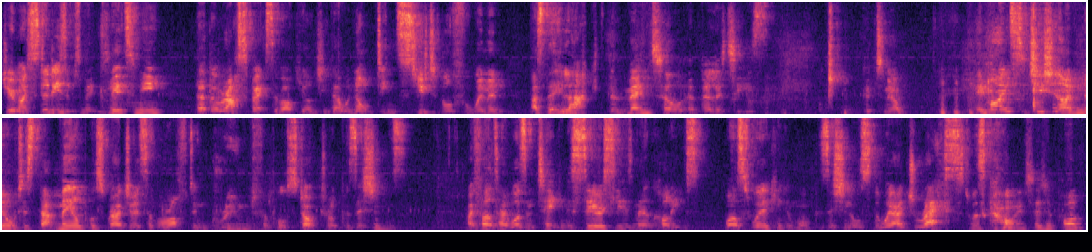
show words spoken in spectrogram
During my studies, it was made clear to me that there were aspects of archaeology that were not deemed suitable for women as they lacked the mental abilities. Good to know. In my institution, I've noticed that male postgraduates are more often groomed for postdoctoral positions. I felt I wasn't taken as seriously as male colleagues whilst working in one position. Also, the way I dressed was commented upon.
